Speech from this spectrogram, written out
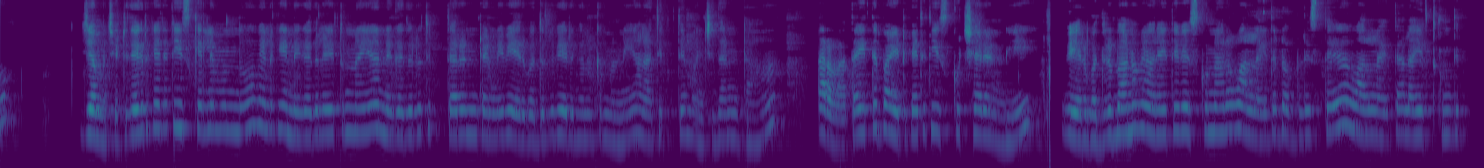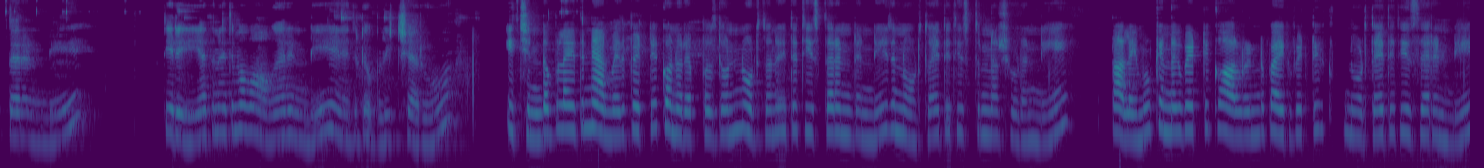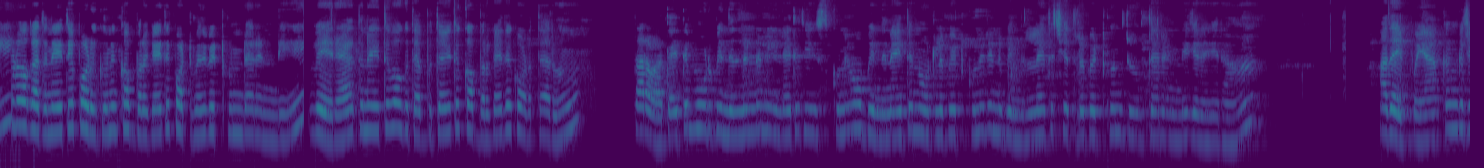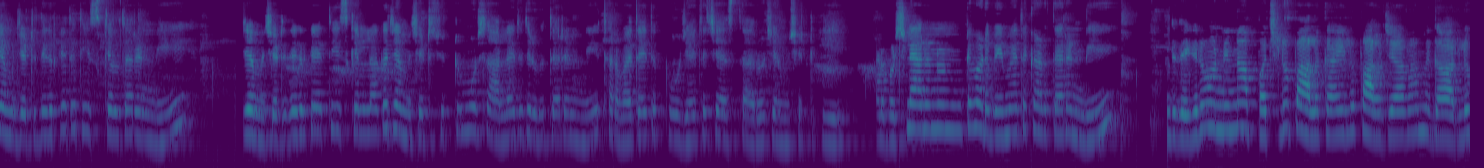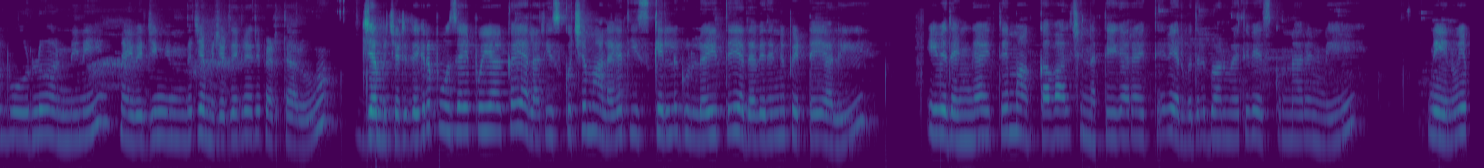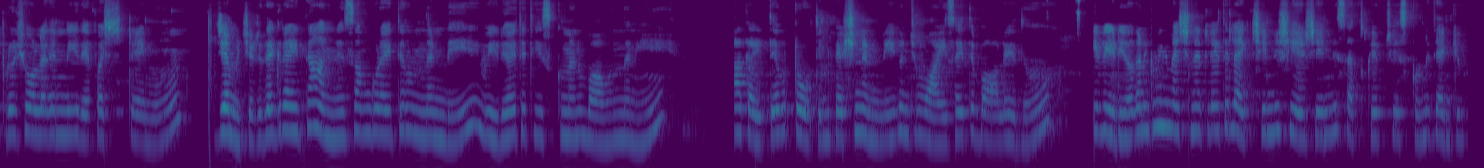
జమ్మ చెట్టు దగ్గరికి అయితే తీసుకెళ్ళే ముందు వీళ్ళకి ఎన్ని గదులు అయితే ఉన్నాయో అన్ని గదులు తిప్పుతారంటండి. వేరు బదులు వేరు కనుకమని అలా తిప్పితే మంచిదంట. తర్వాత అయితే బయటకైతే తీసుకొచ్చారండి. వేరు బదులు బాణం ఎవరైతే వేసుకున్నారో వాళ్ళైతే డబ్బులు ఇస్తే వాళ్ళనైతే అలా ఎత్తుకుని తిప్పుతారండి. తిరిగి అతనైతే మా బావగారండి ఆయనైతే డబ్బులు ఇచ్చారు ఇచ్చిన డబ్బులు అయితే నేల మీద పెట్టి కొన్ని రెప్పలతో నోటితో అయితే తీస్తారంటండి. ఇది నోటుతో అయితే తీస్తున్నారు చూడండి. తలేమో కిందకి పెట్టి కాలు రెండు పైకి పెట్టి నోటితో అయితే తీశారండి. ఇప్పుడు ఒక అతను అయితే పడుకుని కొబ్బరికాయ అయితే పొట్ట మీద పెట్టుకుంటారండి. వేరే అతను అయితే ఒక దెబ్బతో అయితే కొబ్బరికాయ అయితే కొడతారు. తర్వాత అయితే మూడు బిందెల నిండా నీళ్ళు అయితే తీసుకుని ఓ బిందెని అయితే నోట్లో పెట్టుకుని రెండు బిందెలను అయితే చేతిలో పెట్టుకుని తిరుగుతారండి గిరగిర అది అయిపోయాక ఇంకా జమ్మి చెట్టు దగ్గరికి అయితే తీసుకెళ్తారండి. జమ్మి చెట్టు దగ్గరికి అయితే తీసుకెళ్ళాక జమ్మ చెట్టు చుట్టూ మూడు సార్లు అయితే తిరుగుతారండి. తర్వాత అయితే పూజ అయితే చేస్తారు జమ్మ చెట్టుకి. ఆడపడుచులు ఎవరైనా ఉంటే వడి బియ్యం అయితే కడతారండి. ఇంటి దగ్గర వండిన అప్పచ్చులు పాలకాయలు పాలజావ గారెలు బూరెలు అన్నిని నైవేద్యం కింద జమ్మి చెట్టు దగ్గర అయితే పెడతారు. జమ్మి చెట్టు దగ్గర పూజ అయిపోయాక ఎలా తీసుకొచ్చామో అలాగే తీసుకెళ్ళి గుళ్ళో అయితే యథావిధంగా పెట్టేయాలి. ఈ విధంగా అయితే మా అక్క వాళ్ళ చిన్నత్తయ్య గారు అయితే వీరభద్ర భవనం అయితే వేసుకున్నారండి. నేను ఎప్పుడూ చూడలేదండి ఇదే ఫస్ట్ టైము. జమ్మి చెట్టు దగ్గర అయితే ఆంజనేయ స్వామి కూడా అయితే ఉందండి. వీడియో అయితే తీసుకున్నాను బాగుందని. నాకైతే ట్రోత్ ఇన్ఫెక్షన్ అండి. కొంచెం వాయిస్ అయితే బాగాలేదు ఈ వీడియో కనుక మీకు నచ్చినట్లయితే లైక్ చేయండి షేర్ చేయండి సబ్స్క్రైబ్ చేసుకోండి. Thank you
